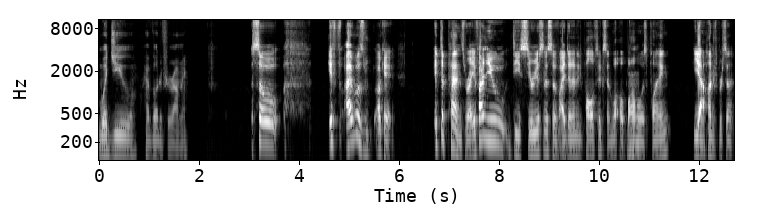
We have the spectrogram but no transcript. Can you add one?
would you have voted for Romney? So, if I was okay, it depends, right? If I knew the seriousness of identity politics and what Obama Mhm. was playing, yeah, hundred percent,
